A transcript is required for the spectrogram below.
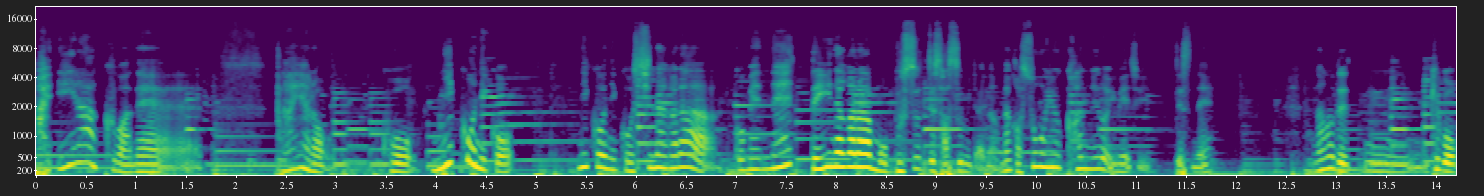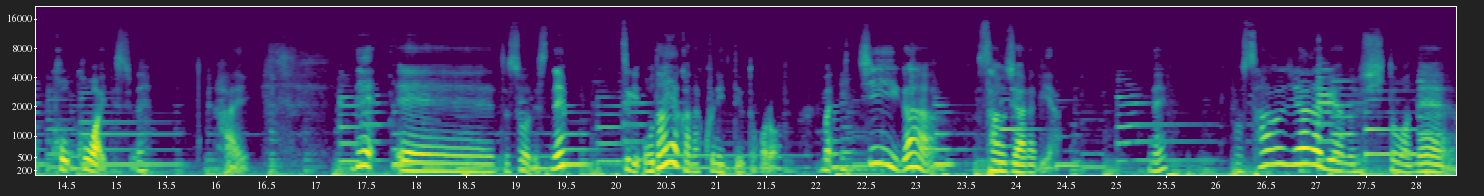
まあ、イラクはねなんやろう。こうニコニコニコニコしながらごめんねって言いながらもうブスって刺すみたいななんかそういう感じのイメージですね。なので、うん、結構怖いですよねはいで、えー、とそうですね次穏やかな国っていうところまあ、1位がサウジアラビア。ね。サウジアラビアの人はね、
